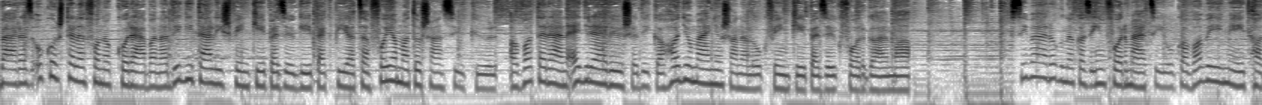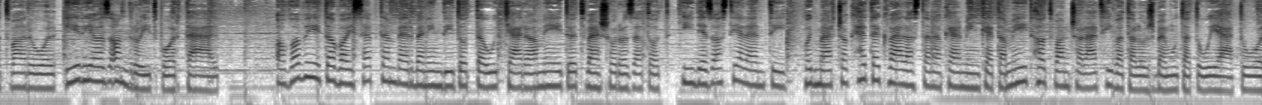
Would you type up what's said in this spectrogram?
Bár az okostelefonok korában a digitális fényképezőgépek piaca folyamatosan szűkül, a Vaterán egyre erősödik a hagyományos analóg fényképezők forgalma. Szivárognak az információk a Huawei Mate 60-ról, írja az Android portál. A Huawei tavaly szeptemberben indította útjára a Mate 50 sorozatot, így ez azt jelenti, hogy már csak hetek választanak el minket a Mate 60 család hivatalos bemutatójától.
